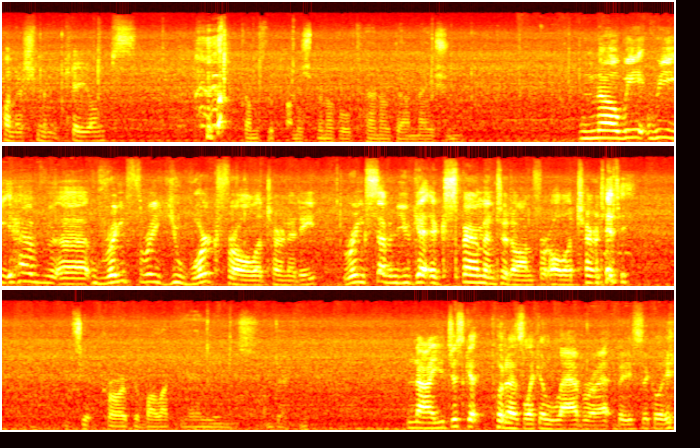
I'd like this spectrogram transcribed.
punishment chaos. Comes the punishment of eternal Damnation. No, we we have uh, ring three. You work for all eternity. Ring seven, you get experimented on for all eternity. Let's get probed by like the aliens, I'm joking. nah, you just get put as like a lab rat, basically.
